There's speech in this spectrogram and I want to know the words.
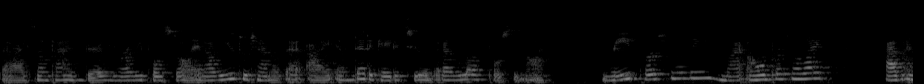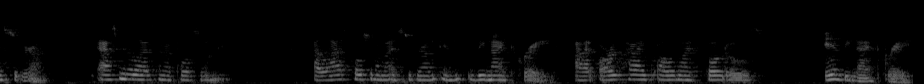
that I sometimes barely hardly post on, and I have a YouTube channel that I am dedicated to and that I love posting on me personally, my own personal life, I have an Instagram. Ask me the last time I posted on it. I last posted on my Instagram in the ninth grade. I archived all of my photos in the ninth grade.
